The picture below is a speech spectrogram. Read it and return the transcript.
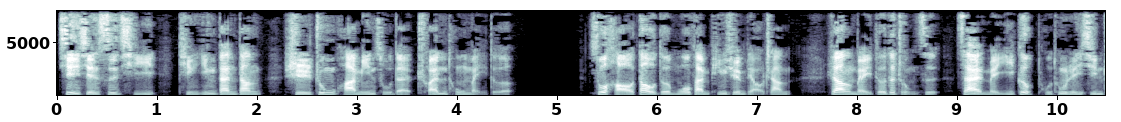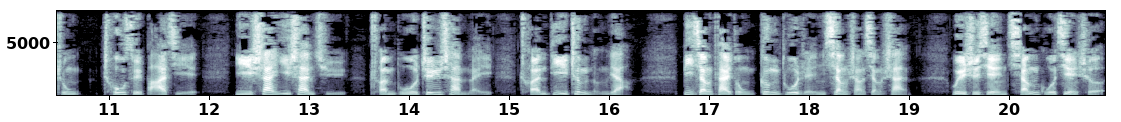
见贤思齐、挺膺担当是中华民族的传统美德。做好道德模范评选表彰，让美德的种子在每一个普通人心中抽穗拔节，以善意善举传播真善美，传递正能量，必将带动更多人向上向善。为实现强国建设、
